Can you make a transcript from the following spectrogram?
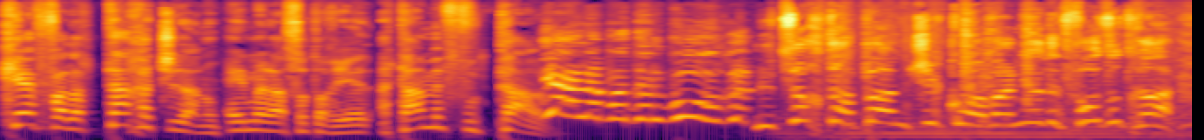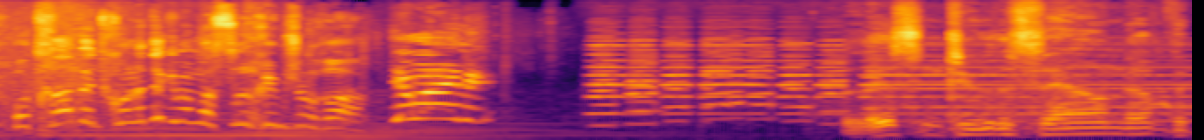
כיף על התחת שלנו. אין מה לעשות אריאל, אתה מפוטר. יאללה בדרבוג! ניצחת הפעם צ'יקו, אבל אני עוד אתפוס אותך! אותך ואת כל הדגים המסריחים שלך! יא ויילי! Listen to the sound of the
